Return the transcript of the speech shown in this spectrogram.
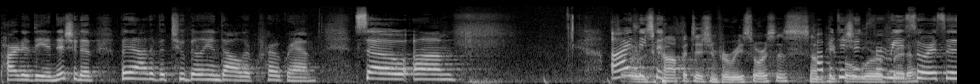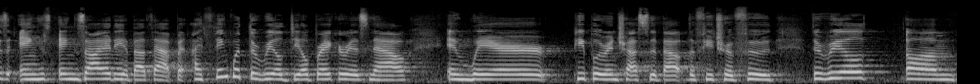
part of the initiative, but out of a $2 billion program. So, um, so I think it's competition for resources. Some competition for resources, anxiety about that. But I think what the real deal breaker is now, and where people are interested about the future of food, the real um,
